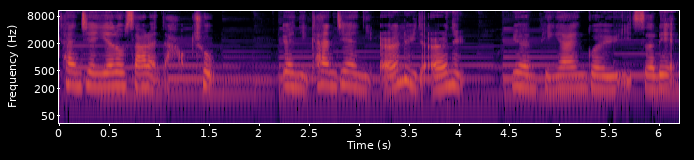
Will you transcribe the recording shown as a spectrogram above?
看见耶路撒冷的好处，愿你看见你儿女的儿女，愿平安归于以色列。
